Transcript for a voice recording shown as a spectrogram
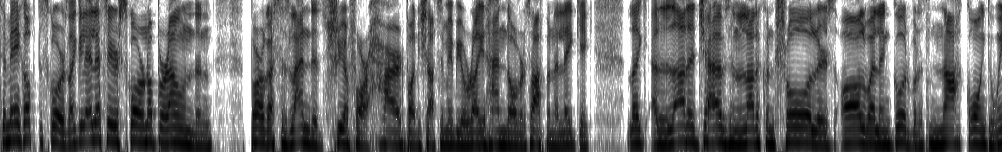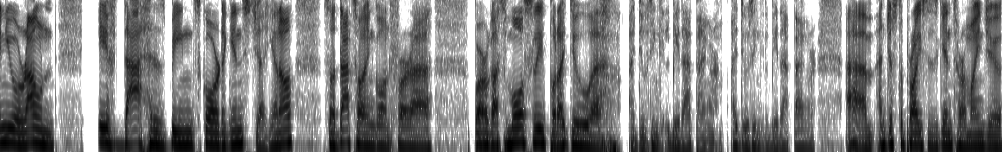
to make up the scores. Like, let's say you're scoring up around and Burgos has landed three or four hard body shots and maybe a right hand over the top and a leg kick. Like, a lot of jabs and a lot of controllers, all well and good, but it's not going to win you around if that has been scored against you, you know? So that's why I'm going for uh, Burgos mostly, but I do uh, I do think it'll be that banger. I do think it'll be that banger. Um, and just the prices again to remind you,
